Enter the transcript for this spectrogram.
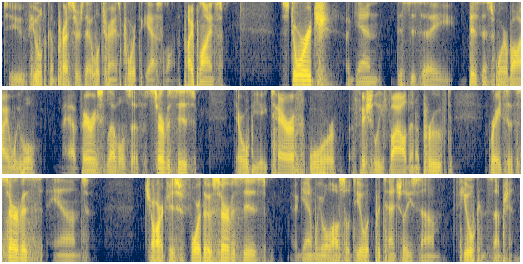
to fuel the compressors that will transport the gas along the pipelines. Storage, again, this is a business whereby we will have various levels of services. There will be a tariff or officially filed and approved rates of service and charges for those services. Again, we will also deal with potentially some fuel consumption.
